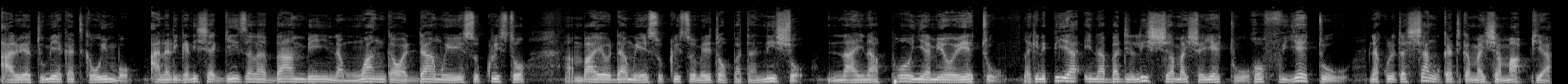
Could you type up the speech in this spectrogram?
aliyoyatumia katika wimbo analinganisha giza la dhambi na mwanga wa damu ya yesu kristo ambayo damu ya yesu kristo imeleta upatanisho na inaponya mioyo yetu lakini pia inabadilisha maisha yetu hofu yetu na kuleta shangwe katika maisha mapya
